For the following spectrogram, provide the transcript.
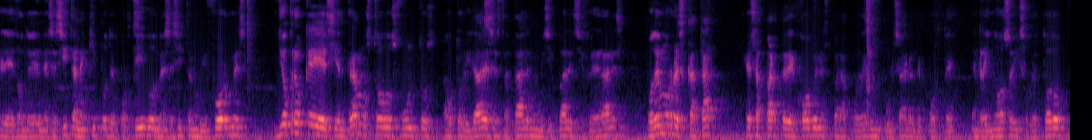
eh, donde necesitan equipos deportivos, necesitan uniformes. Yo creo que si entramos todos juntos, autoridades estatales, municipales y federales, podemos rescatar esa parte de jóvenes para poder impulsar el deporte en Reynosa y sobre todo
